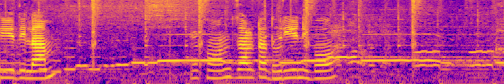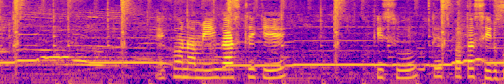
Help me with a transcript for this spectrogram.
দিয়ে দিলাম। এখন জালটা ধরিয়ে নিব। এখন আমি গাছ থেকে কিছু তেজপাতা ছিড়ব।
